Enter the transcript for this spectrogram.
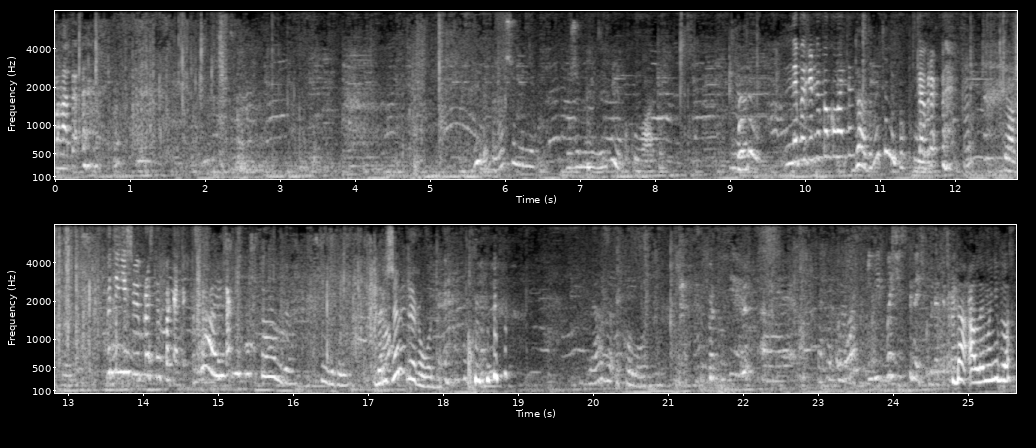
Багато. Що мені, може мені взагалі не пакувати? Не потрібно пакувати? Да, давайте не пакуємо. Добре. Дякую. Ви тоді собі просто в пакетик Так, я собі поставлю. Бережемо природу. Я за екологію. І ви ще будете брати. Да, але мені, будь ласка,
